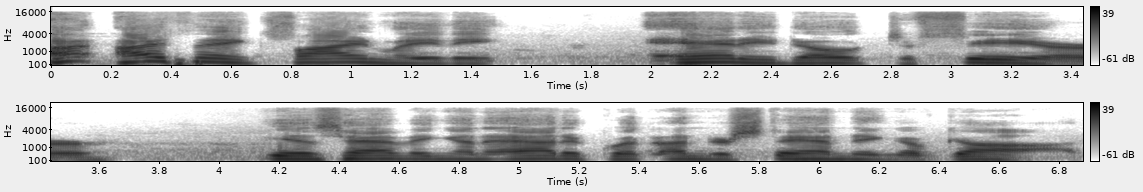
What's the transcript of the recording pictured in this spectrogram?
I, I think finally the antidote to fear is having an adequate understanding of God.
